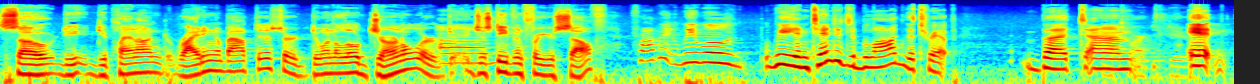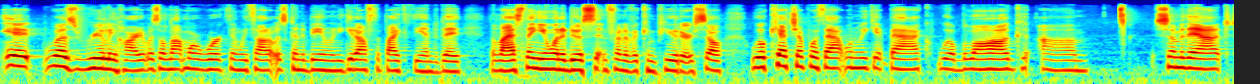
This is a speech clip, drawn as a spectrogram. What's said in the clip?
So, do you, do you plan on writing about this, or doing a little journal, or d- just even for yourself? probably we will we intended to blog the trip but um, it it was really hard. It was a lot more work than we thought it was going to be. And when you get off the bike at the end of the day, the last thing you want to do is sit in front of a computer. So we'll catch up with that when we get back. We'll blog um, some of that.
